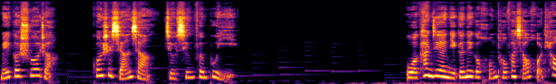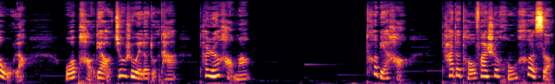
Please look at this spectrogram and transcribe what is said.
梅格说着，光是想想就兴奋不已。我看见你跟那个红头发小伙跳舞了，我跑掉就是为了躲他。他人好吗？特别好，他的头发是红褐色，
